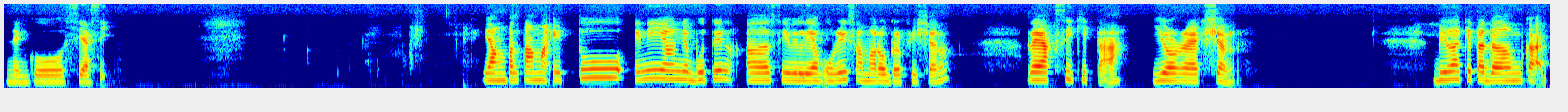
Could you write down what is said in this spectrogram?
negosiasi. Yang pertama itu ini yang nyebutin uh, si William Ury sama Roger Fisher. Reaksi kita your reaction. Bila kita dalam keadaan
